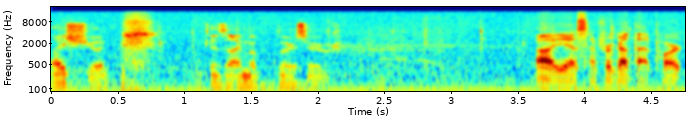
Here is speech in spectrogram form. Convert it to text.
I should. Because I'm a berserk. Oh yes, I forgot that part.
